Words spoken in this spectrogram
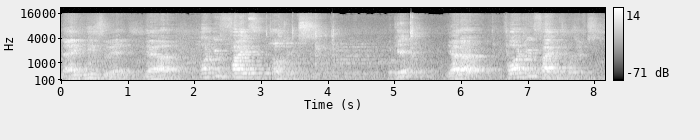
like this way, there are 45 thousands. Okay? There are 45 thousands.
